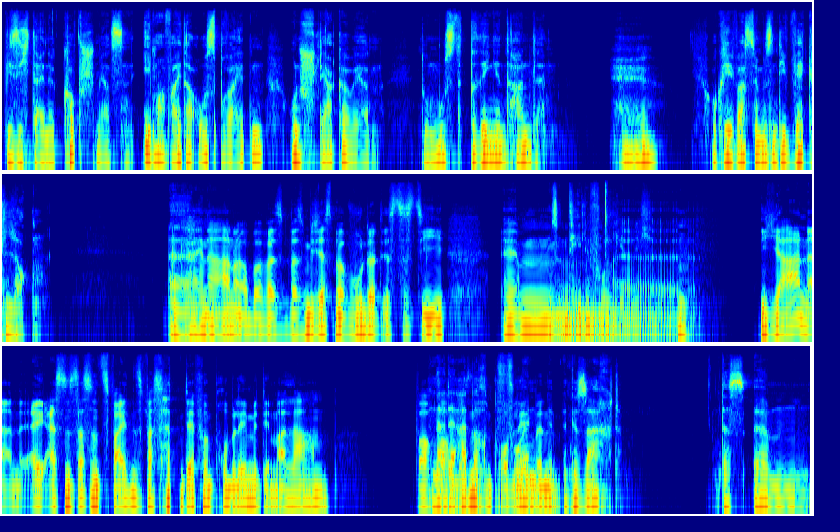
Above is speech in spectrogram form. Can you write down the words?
wie sich deine Kopfschmerzen immer weiter ausbreiten und stärker werden. Du musst dringend handeln. Hä? Okay, was? Wir müssen die weglocken. Ähm, Keine Ahnung, aber was, was mich erstmal wundert, ist, dass die ähm, unser Telefon geht nicht. äh, Hm. Ja, na, erstens das und zweitens, was hat denn der für ein Problem mit dem Alarm? Warum, Na, der warum hat das ein Problem, wenn, gesagt, dass, ähm,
